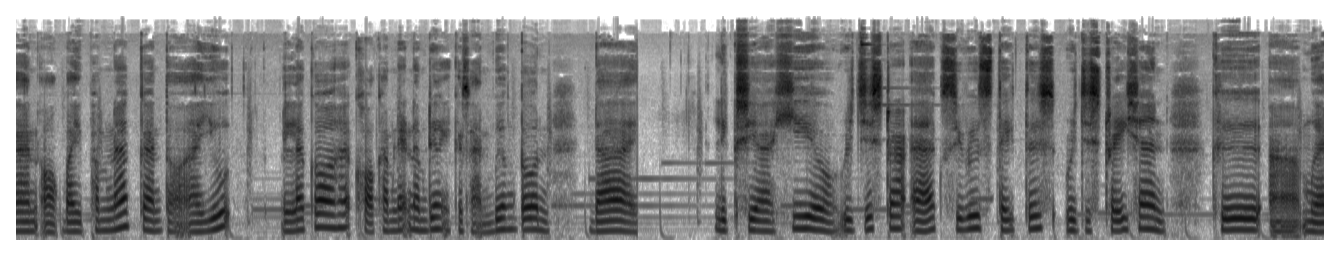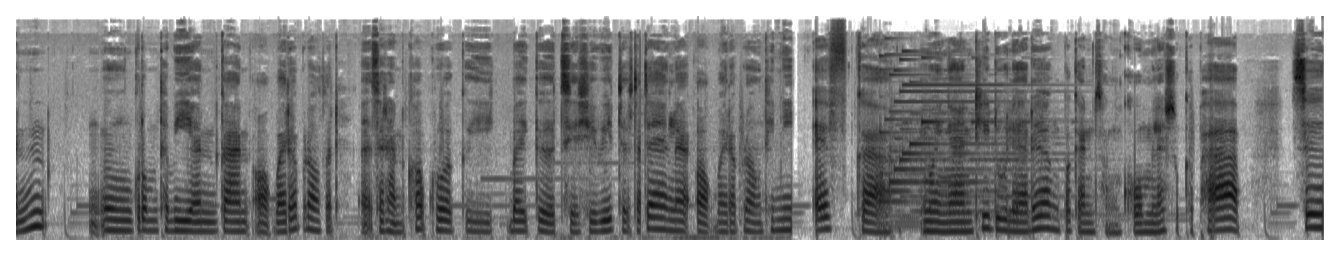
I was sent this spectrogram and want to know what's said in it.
การออกใบพำนักการต่ออายุ แล้วก็ขอคำแนะนำเรื่องเอกสารเบื้องต้นได้ Lixia Hill Register Act Civil Status Registration คืออเหมือนกรมทะเบียนการออกใบรับรองสถเอ่อสถานครอบครัวกีใบเกิดเสียชีวิต จะแจ้งและออกใบรับรองที่นี่ F กับหน่วยงานที่ดูแลเรื่องประกันสังคมและสุขภาพ ซึ่ง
